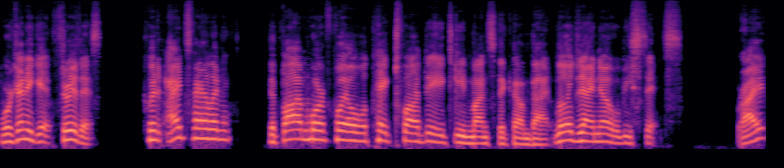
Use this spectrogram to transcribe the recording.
we're going to get through this. Could I tell him the bond portfolio will take 12 to 18 months to come back? Little did I know it would be six, right?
